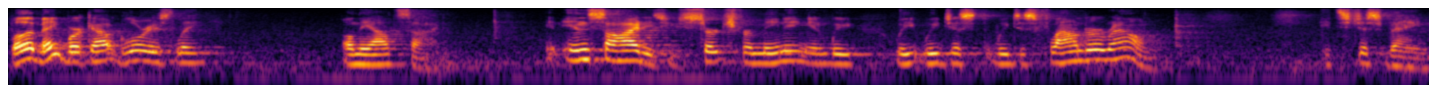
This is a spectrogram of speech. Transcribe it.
Well, it may work out gloriously on the outside. And inside, as you search for meaning and we, we, we, just, we just flounder around it's just vain.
